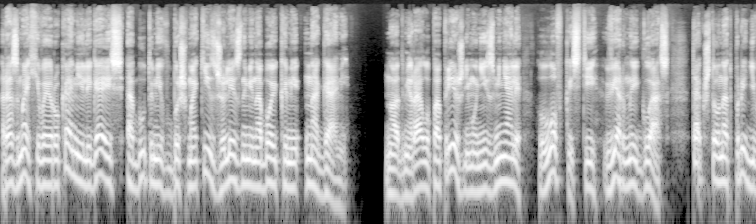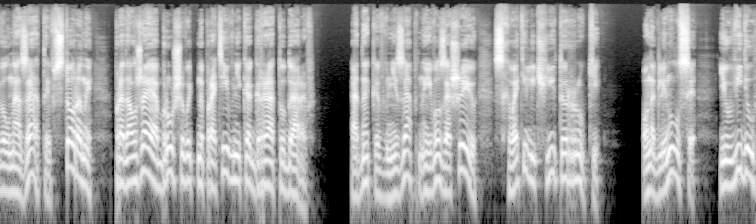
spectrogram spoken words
размахивая руками и легаясь обутыми в башмаки с железными набойками ногами. Но адмиралу по-прежнему не изменяли ловкость и верный глаз, так что он отпрыгивал назад и в стороны, продолжая обрушивать на противника град ударов. Однако внезапно его за шею схватили чьи-то руки. Он оглянулся — и увидел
